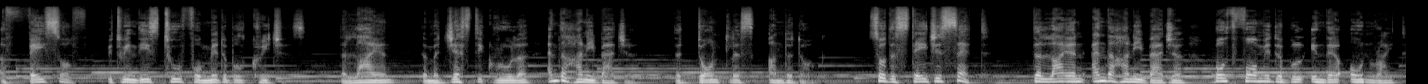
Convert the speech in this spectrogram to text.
a face-off between these two formidable creatures, the lion the majestic ruler, and the honey badger, the dauntless underdog. So the stage is set. The lion and the honey badger, both formidable in their own right.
